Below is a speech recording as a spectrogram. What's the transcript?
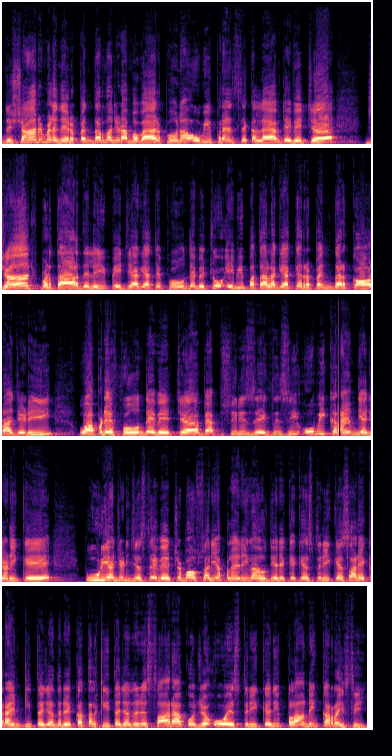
ਨਿਸ਼ਾਨ ਮਿਲੇ ਨੇ। ਰੁਪਿੰਦਰ ਦਾ ਜਿਹੜਾ ਮੋਬਾਈਲ ਫੋਨ ਆ, ਉਹ ਵੀ ਫੋਰੈਂਸਿਕ ਲੈਬ ਦੇ ਵਿੱਚ ਜਾਂਚ ਪੜਤਾਲ ਦੇ ਲਈ ਭੇਜਿਆ ਗਿਆ ਤੇ ਫੋਨ ਦੇ ਵਿੱਚੋਂ ਇਹ ਵੀ ਪਤਾ ਲੱਗਿਆ ਕਿ ਰੁਪਿੰਦਰ ਕੌਰ ਆ ਜਿਹੜੀ, ਉਹ ਆਪਣੇ ਫੋਨ ਦੇ ਵਿੱਚ ਵੈਬ ਸੀਰੀਜ਼ ਦੇਖਦੀ ਸੀ। ਉਹ ਵੀ ਕ੍ਰਾਈਮ ਦੀਆਂ ਜਾਨੀ ਕਿ ਪੂਰੀ ਆ ਜਿਹੜੀ ਜਿਸ ਦੇ ਵਿੱਚ ਬਹੁਤ ਸਾਰੀਆਂ ਪਲੈਨਿੰਗਾਂ ਹੁੰਦੀਆਂ ਨੇ ਕਿ ਕਿਸ ਤਰੀਕੇ ਸਾਰੇ ਕ੍ਰਾਈਮ ਕੀਤੇ ਜਾਂਦੇ ਨੇ, ਕਤਲ ਕੀਤੇ ਜਾਂਦੇ ਨੇ, ਸਾਰਾ ਕੁਝ ਉਹ ਇਸ ਤਰੀਕੇ ਦੀ ਪਲਾਨਿੰਗ ਕਰ ਰਹੀ ਸੀ।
